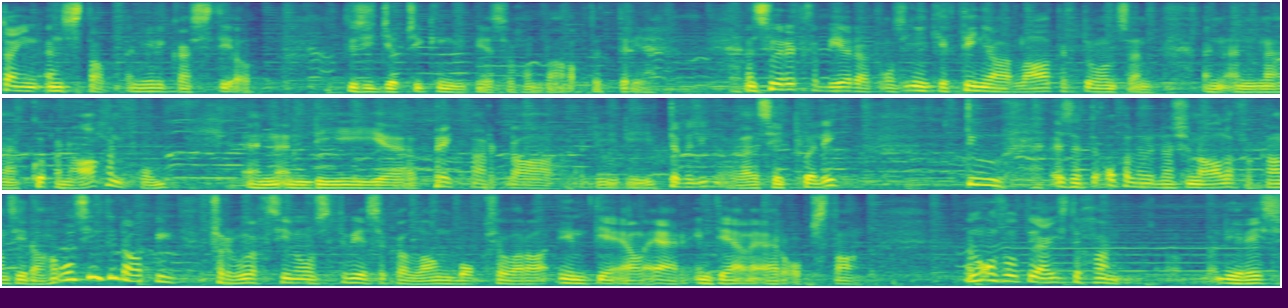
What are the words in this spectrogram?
tuin instap in hierdie kasteel, toe is die Gypsy Kings besig om daar op te tree. En so het dit gebeur dat ons een keer 10 jaar later toe ons in in in uh, Kopenhagen kom, in in die uh, pretpark daar die die Tivoli hulle sê Tivoli toe is dit op hulle nasionale vakansie daar. Ons sien toe daar op die verhoog sien ons twee sulke lang bokse waar daar MTLR MTLR op staan. En ons wil toe huis toe gaan. Die res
